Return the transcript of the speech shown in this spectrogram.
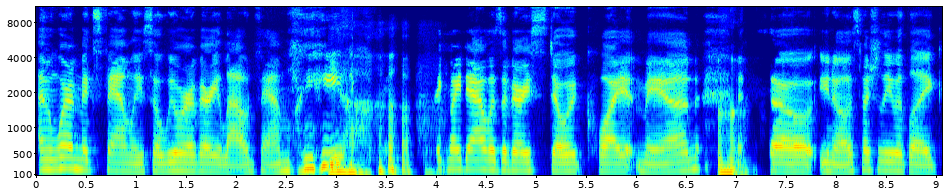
I mean, we're a mixed family, so we were a very loud family. Yeah. Like my dad was a very stoic, quiet man. uh-huh. So, you know, especially with like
